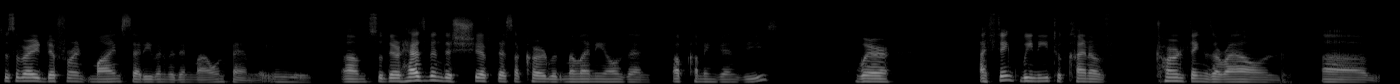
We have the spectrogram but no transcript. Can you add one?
so it's a very different mindset even within my own family Mm. um, so there has been this shift that's occurred with millennials and upcoming Gen Zs, where I think we need to kind of turn things around um,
